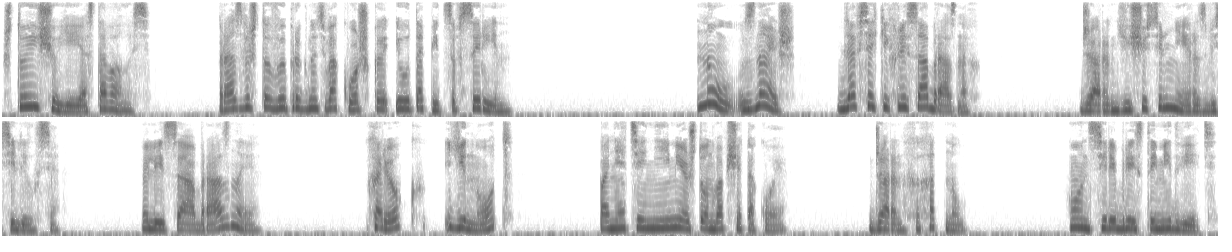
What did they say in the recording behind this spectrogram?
Что еще ей оставалось? Разве что выпрыгнуть в окошко и утопиться в сырин. «Ну, знаешь, для всяких лисообразных». Джарен еще сильнее развеселился. «Лисообразные?» «Хорек? Енот?» Понятия не имею, что он вообще такое. Джарен хохотнул. Он серебристый медведь».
